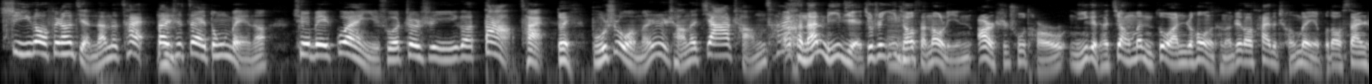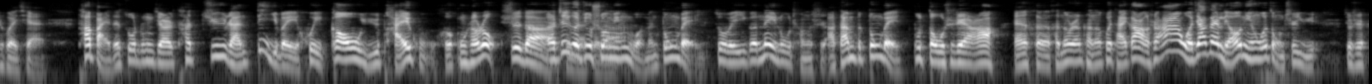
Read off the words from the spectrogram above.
是一道非常简单的菜，但嗯是在东北呢，却被冠以说这是一个大菜，对，不是我们日常的家常哎菜。很难理解，就是一嗯条三道鳞，二十出头，你给它酱焖做完之后呢，可能这道菜的成本也不到三十块钱，它摆在桌中间，它居然地位会高于排骨和红烧肉。是的，呃，这个就说明我们东北作为一个内陆城市啊，咱们东北不都是这样啊？哎，很很多人可能会抬杠说啊，我家在辽宁，我总吃鱼，就是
